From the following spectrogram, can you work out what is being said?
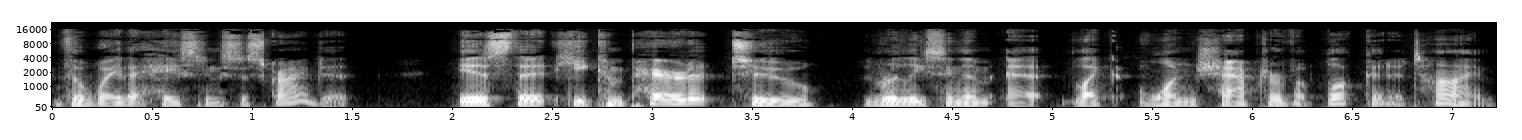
the way that Hastings described it. Is that he compared it to releasing them at like one chapter of a book at a time.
